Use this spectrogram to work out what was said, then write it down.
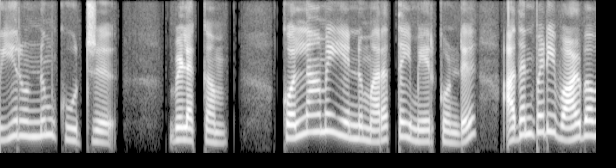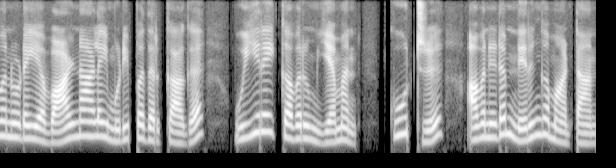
உயிருண்ணும் கூற்று. விளக்கம். கொல்லாமை என்னும் மரத்தை மேற்கொண்டு அதன்படி வாழ்பவனுடைய வாழ்நாளை முடிப்பதற்காக உயிரைக் கவரும் யமன் கூற்று அவனிடம் நெருங்க மாட்டான்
